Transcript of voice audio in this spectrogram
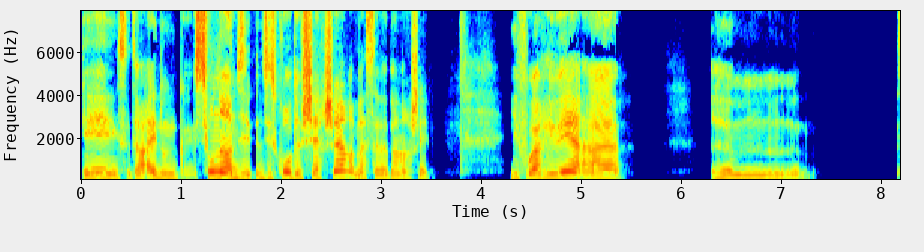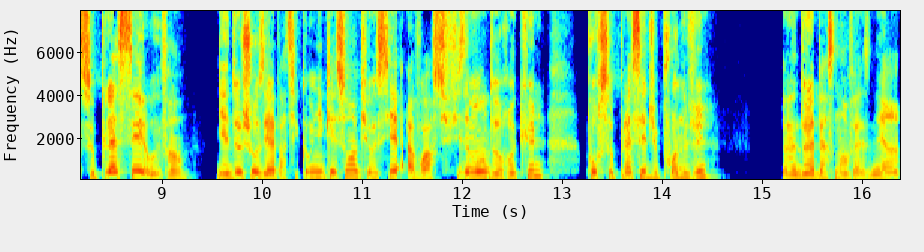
et etc. Et donc, si on a un discours de chercheur, bah, ça va pas marcher. Il faut arriver à se placer, enfin, il y a deux choses, il y a la partie communication et puis aussi avoir suffisamment de recul pour se placer du point de vue de la personne en face. Dire,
